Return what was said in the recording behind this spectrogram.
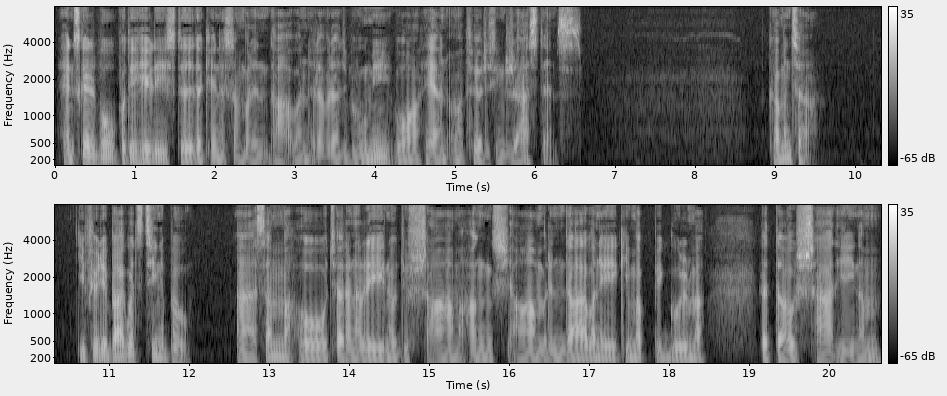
han skal bo på det hellige sted, der kendes som Vrindavan eller Vrajabhumi, hvor herren opførte sin rastans. Kommentar Ifølge Bhagavats 10. bog, asammaho charanareno jushamahang shyam vrindavane kimappi gulma rataushadhinam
